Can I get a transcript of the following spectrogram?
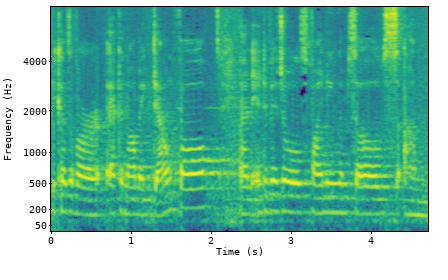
because of our economic downfall and individuals finding themselves. Um,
